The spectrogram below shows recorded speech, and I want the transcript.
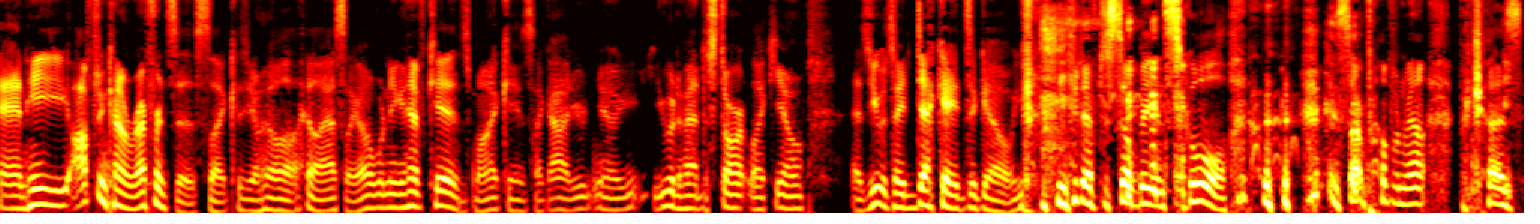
And he often kind of references, like, cause, you know, he'll, he'll ask, like, oh, when are you gonna have kids, Mike? And it's like, ah, you you know, you, you would have had to start, like, you know, as you would say, decades ago. You'd have to still be in school and start pumping them out because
